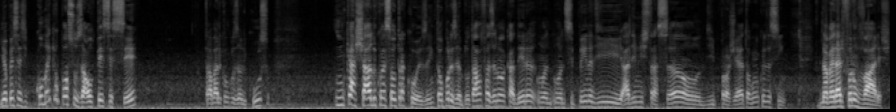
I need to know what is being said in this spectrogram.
e eu pensei assim, como é que eu posso usar o TCC, trabalho de conclusão de curso, encaixado com essa outra coisa. Então, por exemplo, eu estava fazendo uma cadeira, uma, uma, disciplina de administração, de projeto, alguma coisa assim. Na verdade, foram várias.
